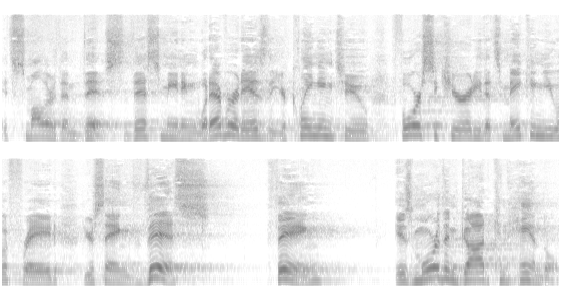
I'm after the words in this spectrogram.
It's smaller than this. This meaning whatever it is that you're clinging to for security that's making you afraid, you're saying this thing is more than God can handle.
